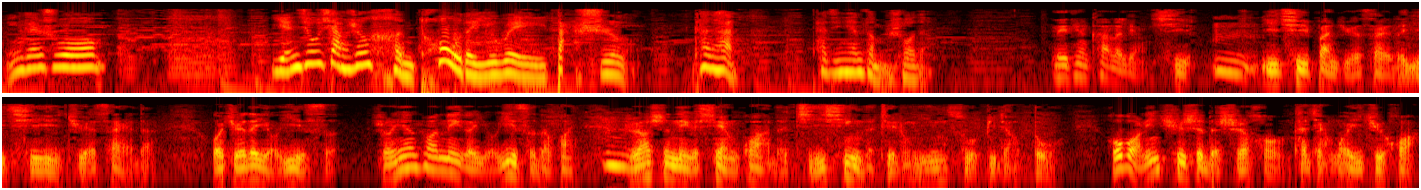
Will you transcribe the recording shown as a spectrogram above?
应该说研究相声很透的一位大师了。看看他今天怎么说的。那天看了两期，嗯，一期半决赛的，一期决赛的，我觉得有意思。首先说那个有意思的话，嗯主要是那个现挂的即兴的这种因素比较多。侯宝林去世的时候，他讲过一句话，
